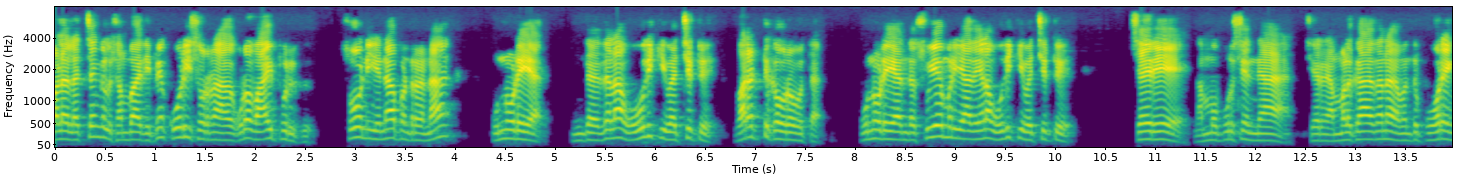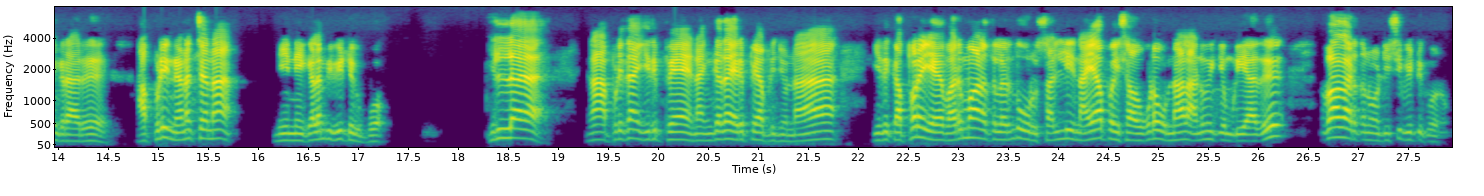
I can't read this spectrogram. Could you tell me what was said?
பல லட்சங்கள் சம்பாதிப்பேன். கோடீஸ்வரனாக கூட வாய்ப்பு இருக்குது ஸோ நீ என்ன பண்ணுறன்னா உன்னுடைய இந்த இதெல்லாம் ஒதுக்கி வச்சுட்டு வரட்டு கௌரவத்தை உன்னுடைய அந்த சுயமரியாதையெல்லாம் ஒதுக்கி வச்சுட்டு சரி நம்ம புருஷன் தான் சரி நம்மளுக்காக தானே வந்து போகிறேங்கிறாரு அப்படின்னு நினச்சேன்னா நீ இன்னைக்கு கிளம்பி வீட்டுக்கு போ. இல்லை நான் அப்படி தான் இருப்பேன். நான் இங்கே தான் இருப்பேன் அப்படின்னு சொன்னால் இதுக்கப்புறம் என் வருமானத்துலேருந்து ஒரு சல்லி நயா பைசாவை கூட உன்னால் அனுபவிக்க முடியாது. விவாகரத்து நோட்டீஸ் வீட்டுக்கு வரும்.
